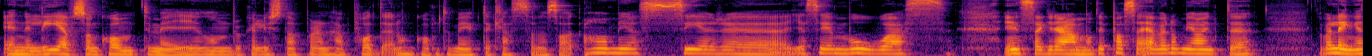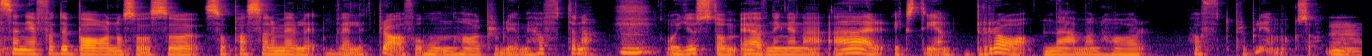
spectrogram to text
en elev som kom till mig, hon brukar lyssna på den här podden, hon kom till mig efter klassen och sa ja ah, men jag ser, eh, jag ser Moas Instagram och det passar även om jag inte, det var länge sedan jag födde barn och så, så, så passar det mig väldigt, väldigt bra för hon har problem med höfterna. Och just de övningarna är extremt bra när man har höftproblem också. Mm.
